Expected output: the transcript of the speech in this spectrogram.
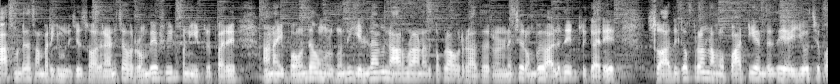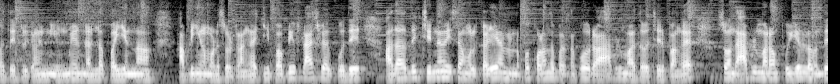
காசு மட்டும் தான் சம்பாதிக்க முடிஞ்சுச்சு ஸோ அதை நினச்சி அவர் ரொம்பவே ஃபீல் பண்ணிக்கிட்டு இருப்பார். ஆனால் இப்போ வந்து அவங்களுக்கு வந்து எல்லாமே நார்மல் ஆனதுக்கப்புறம் அவர் அதை நினச்சி ரொம்ப அழுதுகிட்ருக்காரு ஸோ அதுக்கப்புறம் நம்ம பாட்டி அந்த இது யோசிச்சு பார்த்துட்டு இருக்காங்க நீ உண்மையில் நல்ல பையன்தான் அப்படிங்கிற மாதிரி சொல்கிறாங்க இப்போ அப்படியே ஃப்ளாஷ்பேக் போகுது. அதாவது சின்ன வயசு அவங்களுக்கு கல்யாணம் ஆனப்போ குழந்தை பிறந்தப்போ ஒரு ஆப்பிள் மரத்தை வச்சுருப்பாங்க. ஸோ அந்த ஆப்பிள் மரம் புயலில் வந்து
